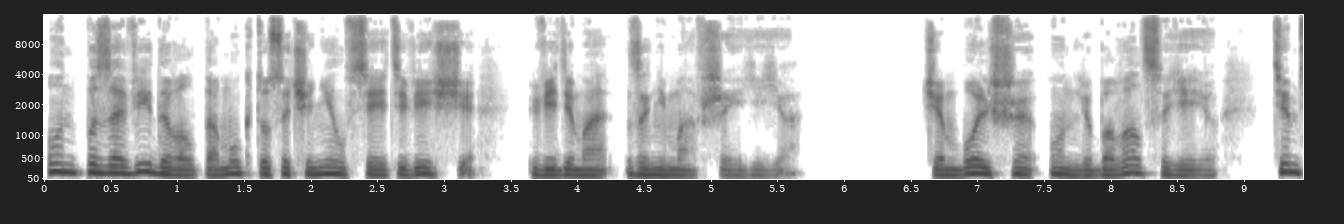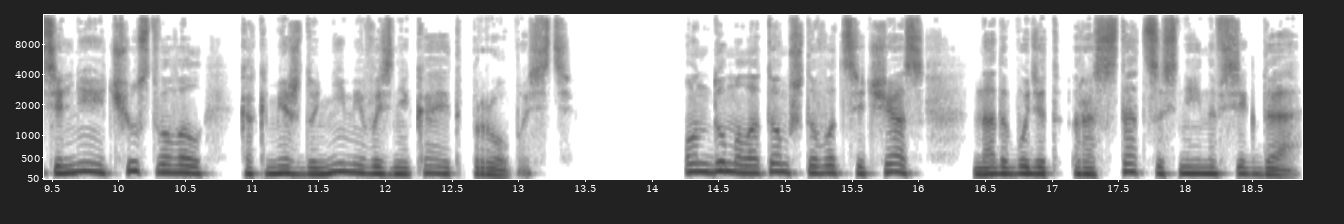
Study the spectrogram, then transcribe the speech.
Он позавидовал тому, кто сочинил все эти вещи, видимо, занимавшие ее. Чем больше он любовался ею, тем сильнее чувствовал, как между ними возникает пропасть. Он думал о том, что вот сейчас надо будет расстаться с ней навсегда,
